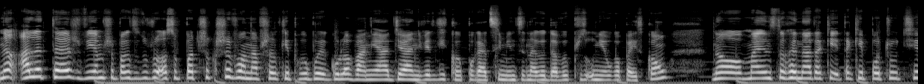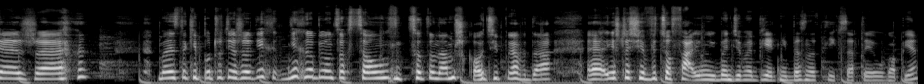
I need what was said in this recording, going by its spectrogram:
No, ale też wiem, że bardzo dużo osób patrzy krzywo na wszelkie próby regulowania działań wielkich korporacji międzynarodowych przez Unię Europejską. No, mając trochę na takie, takie poczucie, że. Mając takie poczucie, że niech, niech robią co chcą, co to nam szkodzi, prawda? E, jeszcze się wycofają i będziemy biedni bez Netflixa w tej Europie.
